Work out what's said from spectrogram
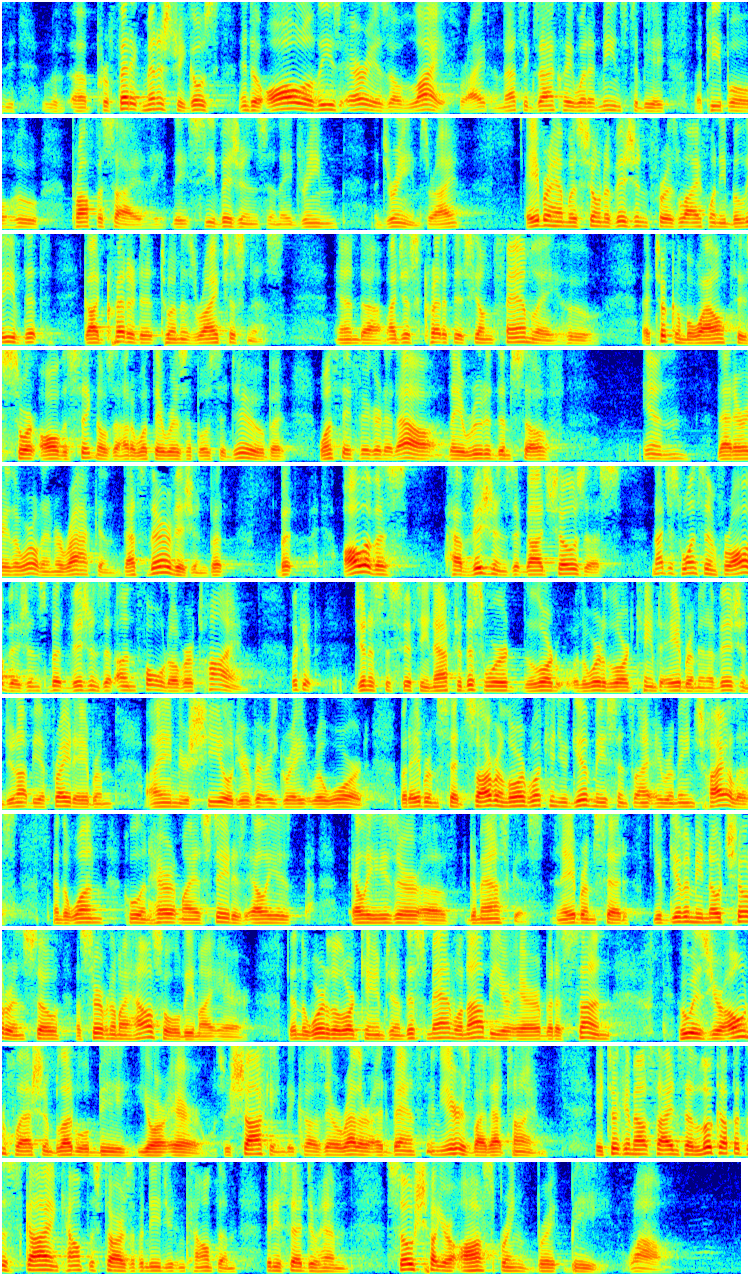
uh, prophetic ministry goes into all of these areas of life, right? And that's exactly what it means to be a people who prophesy. They, they see visions and they dream dreams, right? Abraham was shown a vision for his life when he believed it. God credited it to him as righteousness. And uh, I just credit this young family who it took them a while to sort all the signals out of what they were supposed to do, but once they figured it out, they rooted themselves in that area of the world, in Iraq, and that's their vision. But, but all of us have visions that God shows us, not just once and for all visions, but visions that unfold over time. Look at Genesis 15. After this word, the Lord, the word of the Lord came to Abram in a vision. Do not be afraid, Abram. I am your shield, your very great reward. But Abram said, Sovereign Lord, what can you give me since I remain childless? And the one who will inherit my estate is Eliezer of Damascus. And Abram said, You've given me no children, so a servant of my household will be my heir. Then the word of the Lord came to him, This man will not be your heir, but a son who is your own flesh and blood will be your heir. Was shocking because they were rather advanced in years by that time. He took him outside and said, Look up at the sky and count the stars, if indeed you can count them. Then he said to him, So shall your offspring be. Wow.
